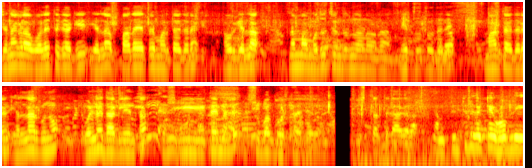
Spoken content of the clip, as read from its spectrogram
ಜನಗಳ ಒಳಿತಿಗಾಗಿ ಎಲ್ಲ ಪಾದಯಾತ್ರೆ ಮಾಡ್ತಾ ಇದ್ದಾರೆ. ಅವ್ರಿಗೆಲ್ಲ ನಮ್ಮ ಮಧುಚಂದ್ರನವರ ನೇತೃತ್ವದಲ್ಲಿ ಮಾಡ್ತಾ ಇದ್ದಾರೆ. ಎಲ್ಲರಿಗೂ ಒಳ್ಳೇದಾಗಲಿ ಅಂತ ಈ ಟೈಮಲ್ಲಿ ಶುಭ ಕೋರ್ತಾ ಇದ್ದೇವೆ. ಇಷ್ಟೊತ್ತಿಗಾಗಲ್ಲ. ನಮ್ಮ ತಿಂತುರುಗಟ್ಟೆ ಹೋಗಲಿ.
